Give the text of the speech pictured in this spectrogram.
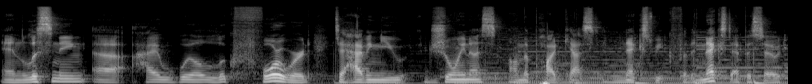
and listening. Uh, I will look forward to having you join us on the podcast next week for the next episode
